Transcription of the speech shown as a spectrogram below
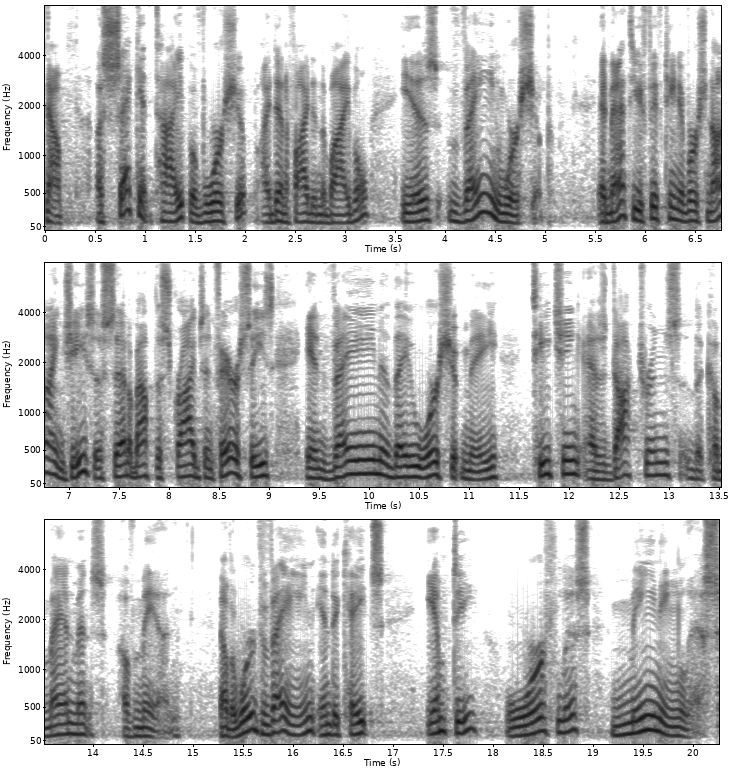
Now, a second type of worship identified in the Bible is vain worship. In Matthew 15 and verse 9, Jesus said about the scribes and Pharisees, In vain they worship me, teaching as doctrines the commandments of men. Now, the word vain indicates empty, worthless, meaningless.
